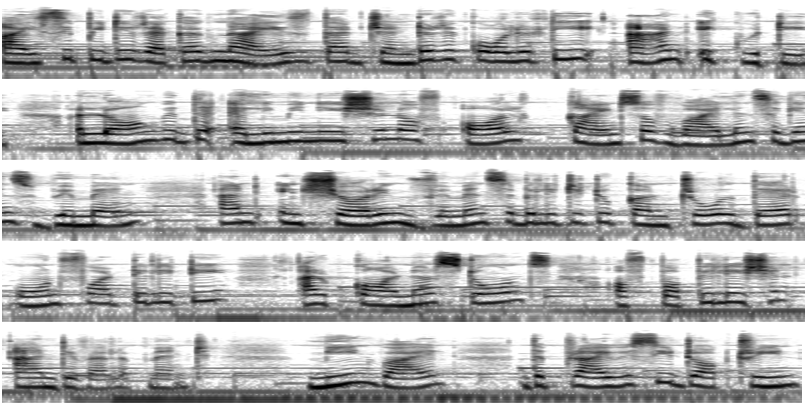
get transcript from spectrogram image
ICPD recognized that gender equality and equity, along with the elimination of all kinds of violence against women and ensuring women's ability to control their own fertility, are cornerstones of population and development. Meanwhile, the privacy doctrine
